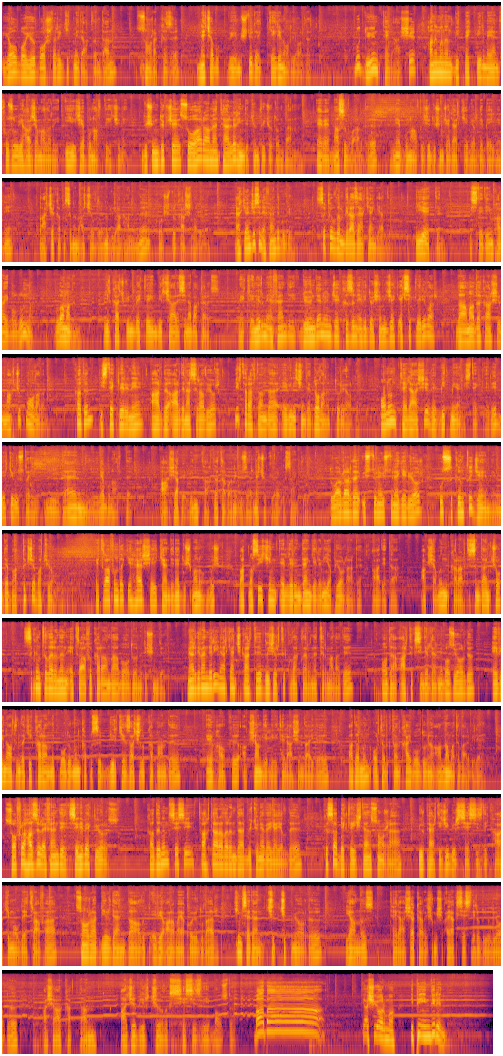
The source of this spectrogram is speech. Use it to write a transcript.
Yol boyu borçları gitmedi aklından. Sonra kızı ne çabuk büyümüştü de gelin oluyordu. Bu düğün telaşı hanımının bitmek bilmeyen fuzuli harcamaları iyice bunalttı içini. Düşündükçe soğuğa rağmen terler indi tüm vücudundan. Eve nasıl vardı, ne bunaltıcı düşünceler kemirdi beynini, bahçe kapısının açıldığını duyan hanımı koştu karşıladı onu. Erkencisin efendi bugün. Sıkıldım biraz erken geldim. İyi ettin. İstediğim parayı buldun mu? Bulamadım. Birkaç gün bekleyin bir çaresine bakarız. Beklenir mi efendi? Düğünden önce kızın evi döşenecek eksikleri var. Damada karşı mahcup mu olalım? Kadın isteklerini ardı ardına sıralıyor, bir taraftan da evin içinde dolanıp duruyordu. Onun telaşı ve bitmeyen istekleri Bekir Usta'yı iyiden iyiye bunalttı. Ahşap evin tahta tavanı üzerine çöküyordu sanki. Duvarlarda üstüne üstüne geliyor, bu sıkıntı cehenneminde battıkça batıyordu. Etrafındaki her şey kendine düşman olmuş, batması için ellerinden geleni yapıyorlardı adeta. Akşamın karartısından çok sıkıntılarının etrafı karanlığa boğduğunu düşündü. Merdivenleri inerken çıkarttığı gıcırtı kulaklarını tırmaladı. O da artık sinirlerini bozuyordu. Evin altındaki karanlık bodrumun kapısı bir kez açılıp kapandı. Ev halkı akşam yemeği telaşındaydı. Adamın ortalıktan kaybolduğunu anlamadılar bile. Sofra hazır efendi, seni bekliyoruz. Kadının sesi tahta aralarında bütün eve yayıldı. Kısa bekleyişten sonra ürpertici bir sessizlik hakim oldu etrafa. Sonra birden dağılıp evi aramaya koyuldular. Kimseden çıt çıkmıyordu. Yalnız telaşa karışmış ayak sesleri duyuluyordu. Aşağı kattan acı bir çığlık sessizliği bozdu. Baba! Yaşıyor mu? İpi indirin.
